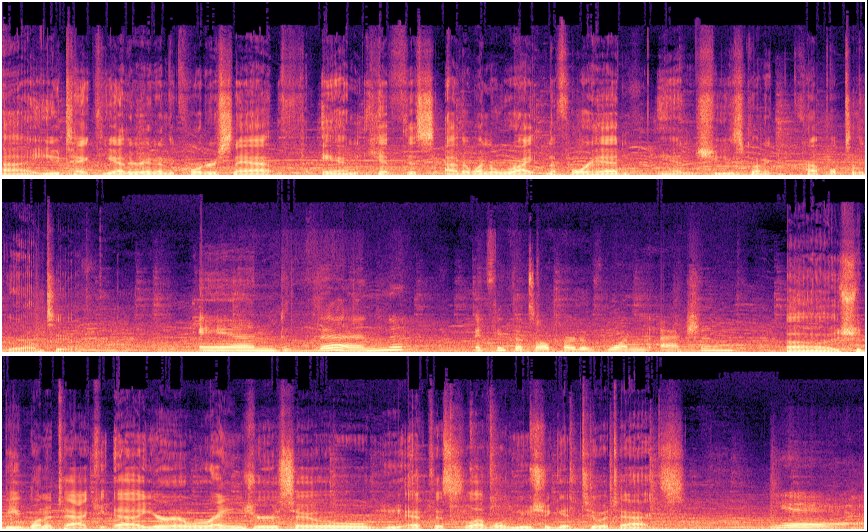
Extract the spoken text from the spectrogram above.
uh, you take the other end of the quarter snap and hit this other one right in the forehead, and she's going to crumple to the ground too. And then I think that's all part of one action. Uh, it should be one attack. Uh, you're a ranger, so you, at this level, you should get two attacks. Yeah.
